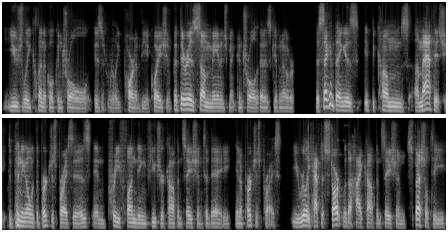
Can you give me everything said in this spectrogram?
Usually, clinical control isn't really part of the equation, but there is some management control that is given over. The second thing is it becomes a math issue, depending on what the purchase price is and pre funding future compensation today in a purchase price. You really have to start with a high compensation specialty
